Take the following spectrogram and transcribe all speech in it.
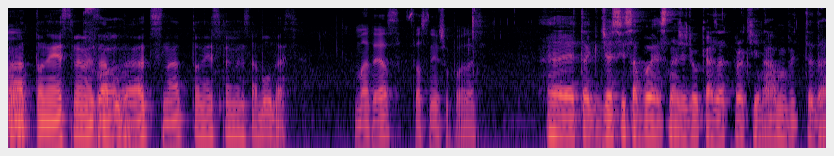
Na to nesmieme Fú. zabúdať, na to nesmieme zabúdať. Matias, chcel si niečo povedať? Hey, tak Jesse sa bude snažiť ukázať proti nám, veď teda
